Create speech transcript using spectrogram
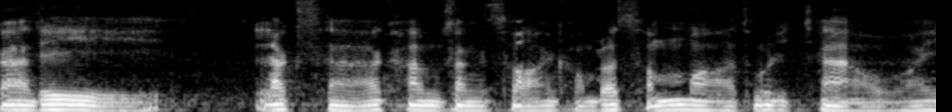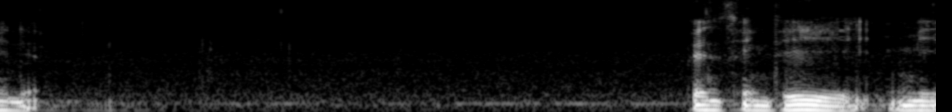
การที่ รักษาคำสั่งสอนของพระสัมมาสัมพุทธเจ้าไว้เนี่ย เป็นสิ่งที่มี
